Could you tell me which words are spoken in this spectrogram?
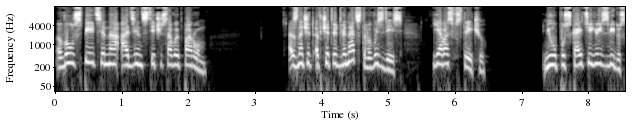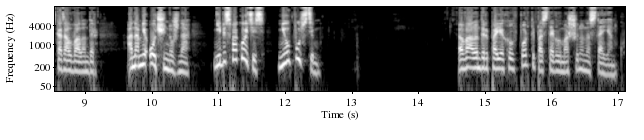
Вы успеете на одиннадцатичасовой паром. Значит, в четверть двенадцатого вы здесь. Я вас встречу. Не упускайте ее из виду, — сказал Валандер. Она мне очень нужна. Не беспокойтесь, не упустим. Валандер поехал в порт и поставил машину на стоянку.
